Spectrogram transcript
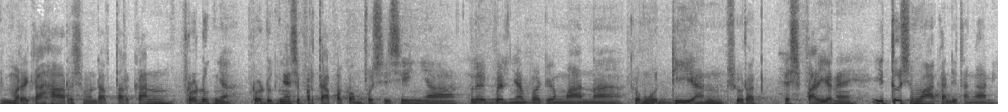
mereka harus mendaftarkan produknya. Produknya seperti apa komposisinya, labelnya bagaimana, kemudian surat expirednya itu semua akan ditangani.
